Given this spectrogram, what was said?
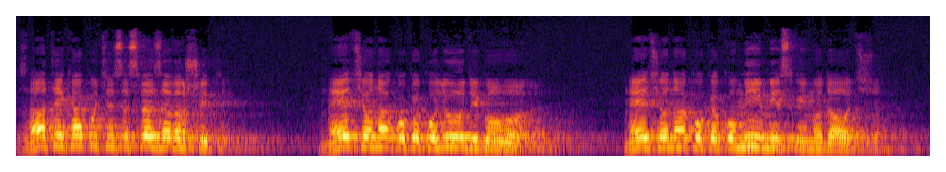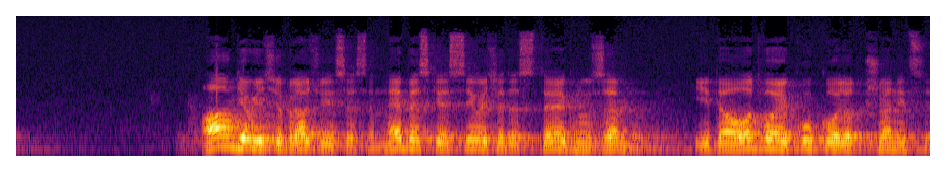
Znate kako će se sve završiti? Neće onako kako ljudi govore. Neće onako kako mi mislimo da hoće. Angeli će, braći i sese, nebeske sile će da stegnu zemlju i da odvoje kukolj od pšenice,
